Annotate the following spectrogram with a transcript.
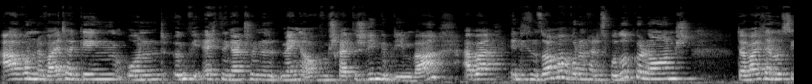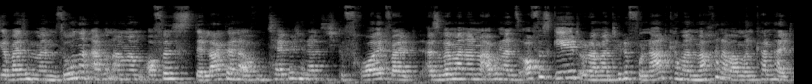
A-Runde weiterging und irgendwie echt eine ganz schöne Menge auf dem Schreibtisch liegen geblieben war. Aber in diesem Sommer wurde dann halt das Produkt gelauncht da war ich dann lustigerweise mit meinem Sohn dann ab und an mal im Office, der lag dann auf dem Teppich und hat sich gefreut, weil, also wenn man dann mal ab und an ins Office geht oder mal ein Telefonat kann man machen, aber man kann halt,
